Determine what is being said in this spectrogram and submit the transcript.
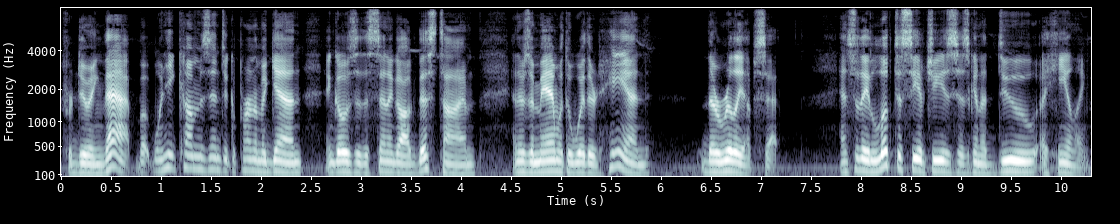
for doing that. But when he comes into Capernaum again and goes to the synagogue this time, and there's a man with a withered hand, they're really upset. And so they look to see if Jesus is going to do a healing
